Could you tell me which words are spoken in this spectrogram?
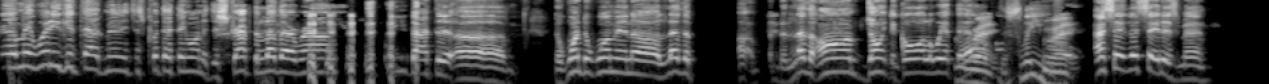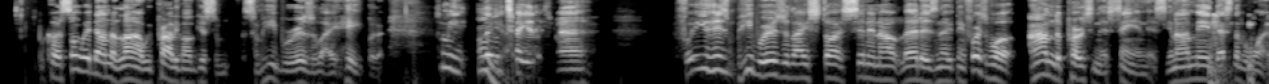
what I mean, where do you get that, man? Just put that thing on it. Just strap the leather around. you got the uh, the Wonder Woman uh, leather, uh, the leather arm joint to go all the way up the elbow. The sleeve. Right. I say, let's say this, man, because somewhere down the line we probably gonna get some some Hebrew Israelite hate. But let me Oh, let me tell you this, man. For you, his Hebrew Israelites start sending out letters and everything. First of all, I'm the person that's saying this. You know what I mean? That's number one.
